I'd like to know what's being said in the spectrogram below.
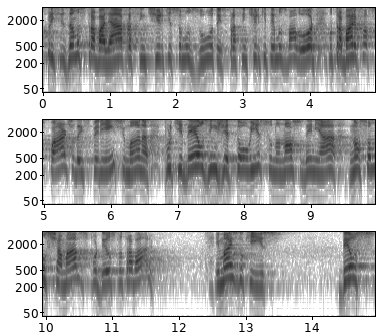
precisamos trabalhar para sentir que somos úteis, para sentir que temos valor. O trabalho faz parte da experiência humana, porque Deus injetou isso no nosso DNA. Nós somos chamados por Deus para o trabalho. E mais do que isso, Deus,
